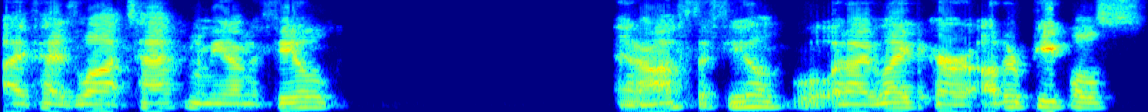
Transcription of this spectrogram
I've had lots happen to me on the field and off the field. What I like are other people's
